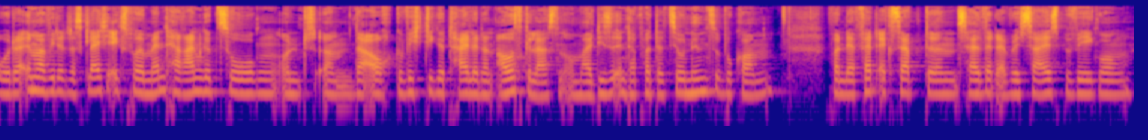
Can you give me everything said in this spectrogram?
oder immer wieder das gleiche Experiment herangezogen und ähm, da auch gewichtige Teile dann ausgelassen, um halt diese Interpretation hinzubekommen von der Fat Acceptance, Health at Every Size Bewegung.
